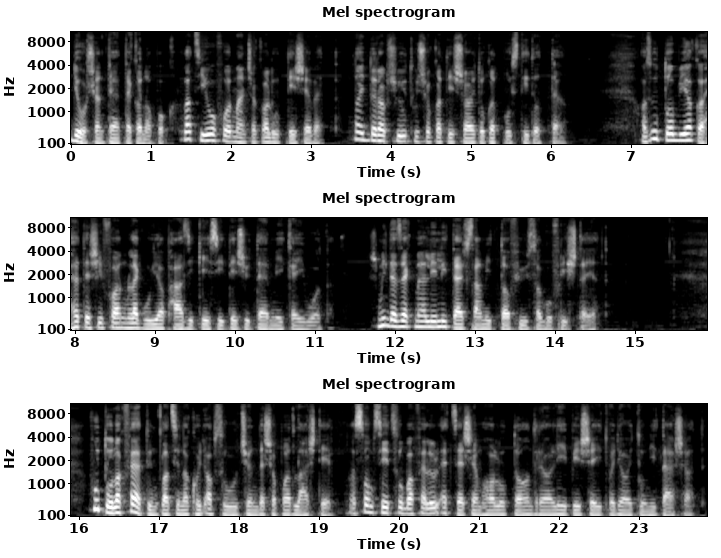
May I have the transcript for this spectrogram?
Gyorsan teltek a napok. Laci jóformán csak aludt és evett. Nagy darab sült húsokat és sajtokat pusztított el. Az utóbbiak a hetesi farm legújabb házi készítésű termékei voltak, és mindezek mellé liter számítta a fűszagú friss tejet. Futólag feltűnt Lacinak, hogy abszolút csöndes a padlástér. A szomszéd felől egyszer sem hallotta Andrea lépéseit vagy ajtónyitását.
